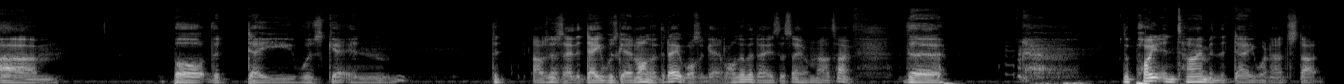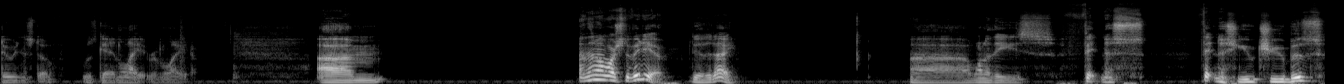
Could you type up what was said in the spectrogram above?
Um, but the day was getting the I was going to say the day was getting longer. The day wasn't getting longer. The day is the same amount of time. The the point in time in the day when I'd start doing stuff was getting later and later. Um, and then I watched a video the other day. Uh, one of these fitness fitness YouTubers,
